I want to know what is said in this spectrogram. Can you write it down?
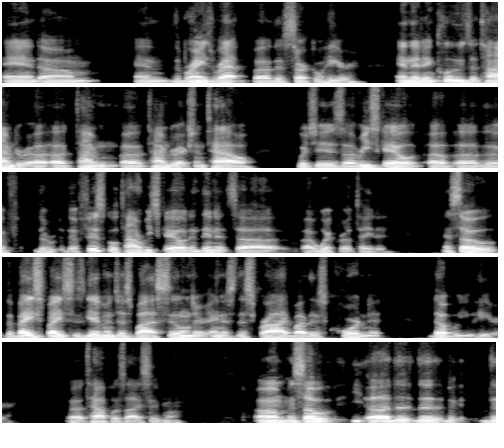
and um, and the branes wrap uh, this circle here, and it includes a time uh, time uh, time direction tau, which is a rescaled of uh, the, the the physical time rescaled, and then it's uh, wick rotated. And so the base space is given just by a cylinder, and it's described by this coordinate w here, tau plus i sigma. Um, and so uh, the the the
